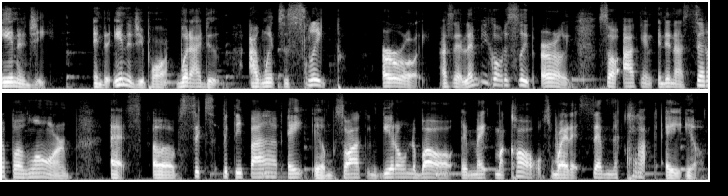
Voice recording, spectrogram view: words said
energy. In the energy part, what I do, I went to sleep early. I said, let me go to sleep early so I can, and then I set up an alarm at uh, 6.55 a.m. so I can get on the ball and make my calls right at 7 o'clock a.m.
